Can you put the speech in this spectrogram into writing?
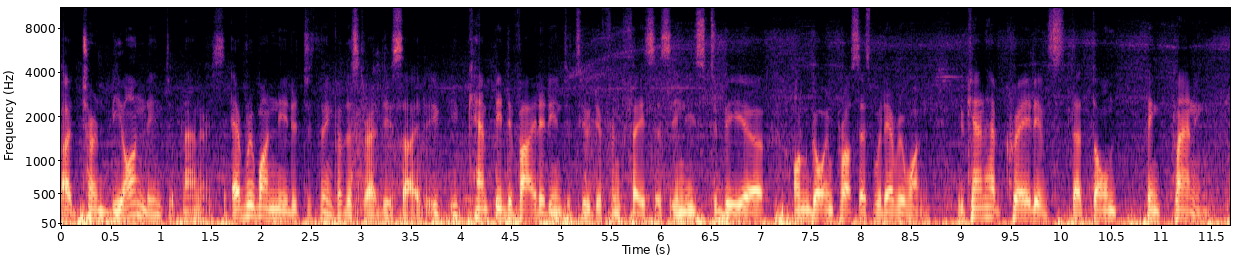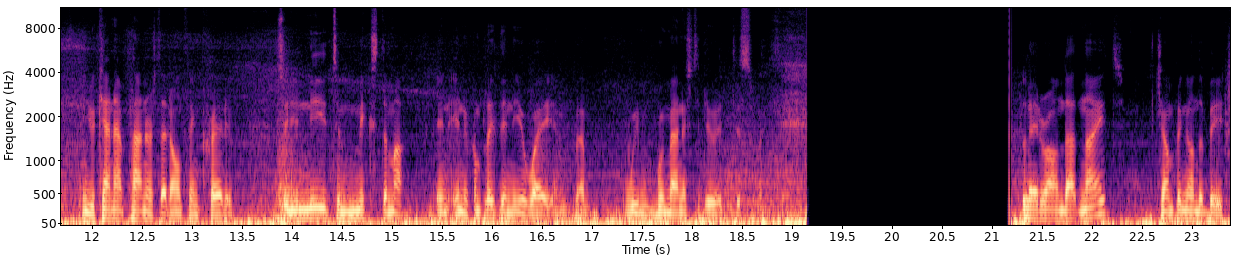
I turned beyond into planners. Everyone needed to think of the strategy side. It, it, can't be divided into two different phases. It needs to be an ongoing process with everyone. You can't have creatives that don't think planning, and you can't have planners that don't think creative. So you need to mix them up in, in a completely new way, and we, we managed to do it this way. Later on that night, jumping on the beach,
